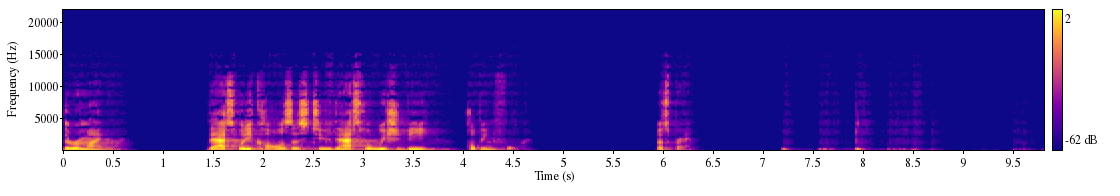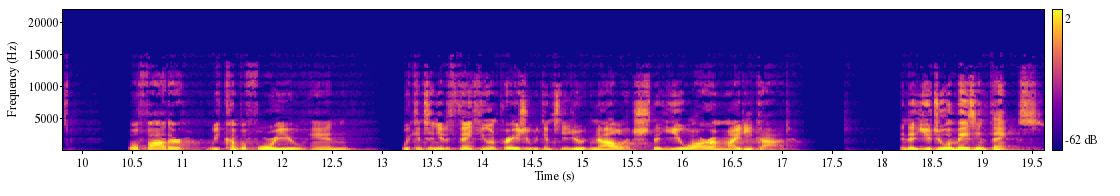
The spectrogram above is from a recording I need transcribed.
the reminder. That's what He calls us to. That's what we should be hoping for. Let's pray. Oh, Father, we come before you and we continue to thank you and praise you. We continue to acknowledge that you are a mighty God and that you do amazing things.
